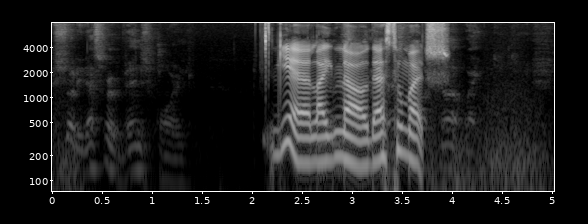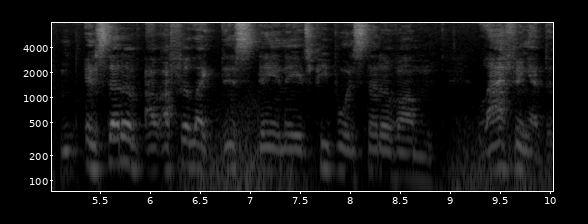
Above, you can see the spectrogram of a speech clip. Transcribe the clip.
shorty, that's revenge porn. Yeah, like no, that's, that's too much. Like, instead of, I, I feel like this day and age, people instead of um laughing at the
